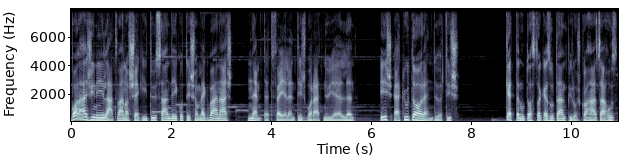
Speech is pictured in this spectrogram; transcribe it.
Balázsiné látván a segítő szándékot és a megbánást nem tett feljelentés barátnője ellen, és elküldte a rendőrt is. Ketten utaztak ezután Piroska házához.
